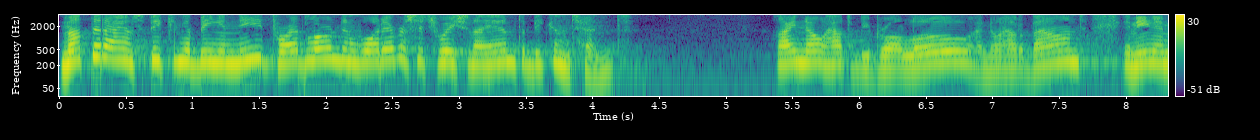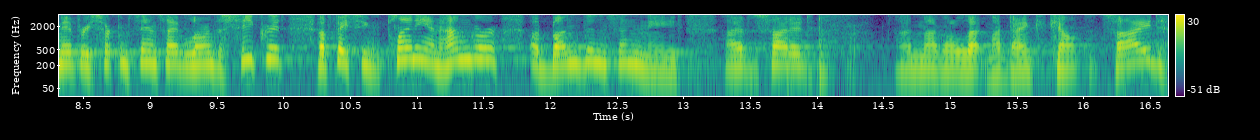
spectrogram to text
Not that I am speaking of being in need, for I've learned in whatever situation I am to be content. I know how to be brought low. I know how to bound. In and every circumstance, I've learned the secret of facing plenty and hunger, abundance and need. I have decided I'm not going to let my bank account decide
